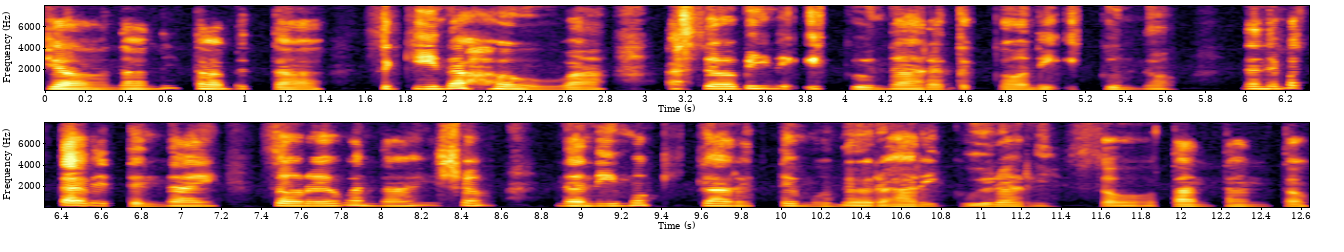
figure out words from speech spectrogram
今日何食べた？好きな方は？遊びに行くならどこに行くの？何も食べてない？それは内緒？何も聞かれてもぬらりくらりそう淡々と。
